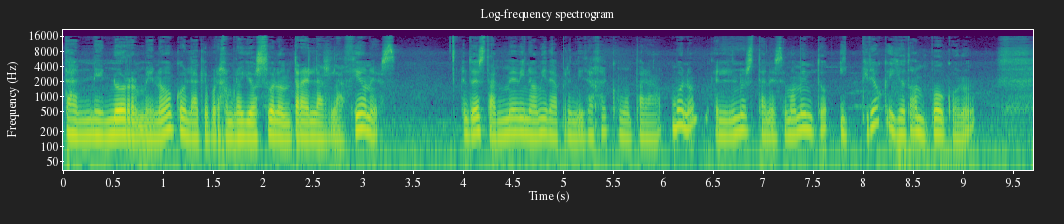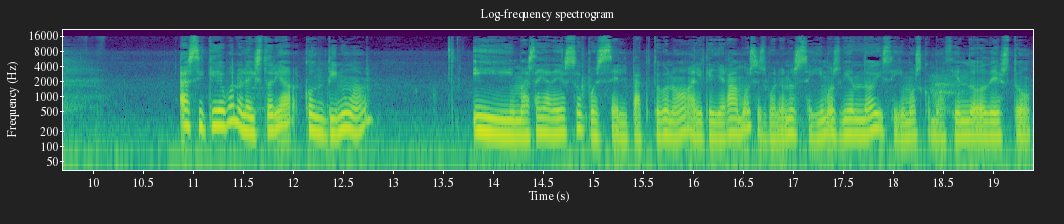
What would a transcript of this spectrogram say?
tan enorme, ¿no? Con la que, por ejemplo, yo suelo entrar en las relaciones. Entonces también me vino a mí de aprendizaje como para, bueno, él no está en ese momento y creo que yo tampoco, ¿no? Así que, bueno, la historia continúa y más allá de eso, pues el pacto ¿no? al que llegamos es, bueno, nos seguimos viendo y seguimos como haciendo de esto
